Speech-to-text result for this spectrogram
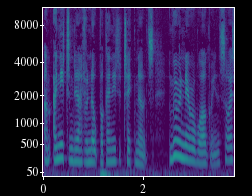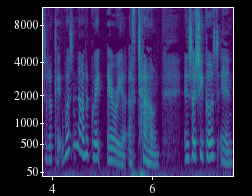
um, "I need to have a notebook. I need to take notes." And we were near a Walgreens, so I said, "Okay." It wasn't not a great area of town, and so she goes in,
